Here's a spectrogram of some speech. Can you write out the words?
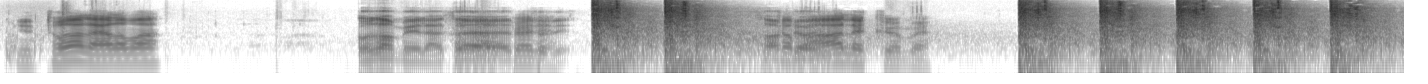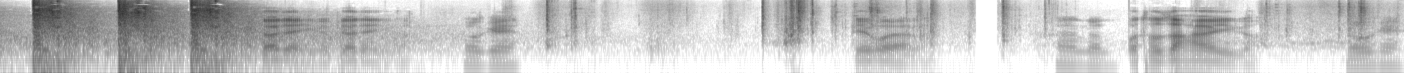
你头上来了吗？头上没来，在这里。干嘛呢，哥们儿标点一个，标点一个，？OK，接过来了。看到了我头上还有一个，，OK。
